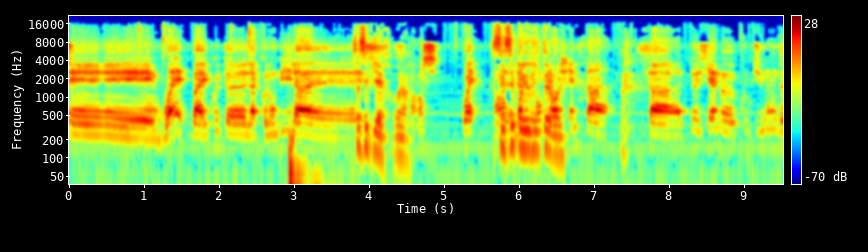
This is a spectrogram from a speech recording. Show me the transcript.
Et ouais, bah écoute, euh, la Colombie là. ça c'est Pierre, voilà. Ouais. C'est pour les auditeurs. Sa, sa, deuxième Coupe du Monde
